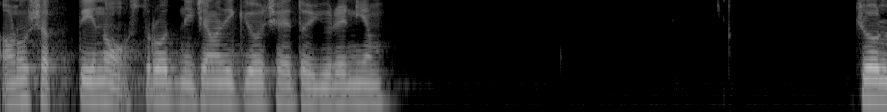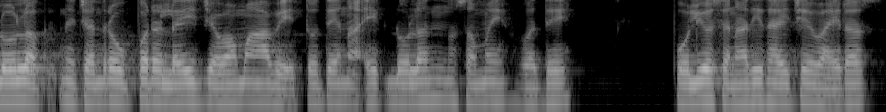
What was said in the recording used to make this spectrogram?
અણુશક્તિનો સ્ત્રોત નીચેમાંથી કયો છે? તો યુરેનિયમ. જો લોલકને ચંદ્ર ઉપર લઈ જવામાં આવે તો તેના એક ડોલનનો સમય વધે. પોલિયો શેનાથી થાય છે? વાયરસ.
